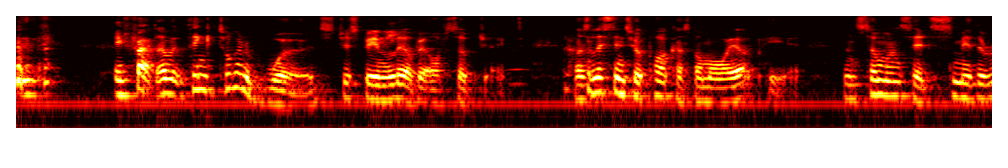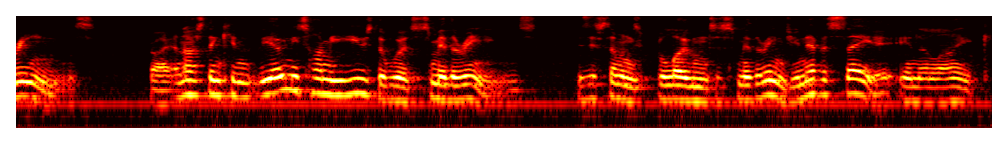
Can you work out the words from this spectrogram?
in fact, I would think talking of words, just being a little bit off subject. I was listening to a podcast on my way up here, and someone said smithereens, right? And I was thinking the only time you use the word smithereens is if someone's blown to smithereens. You never say it in a like,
